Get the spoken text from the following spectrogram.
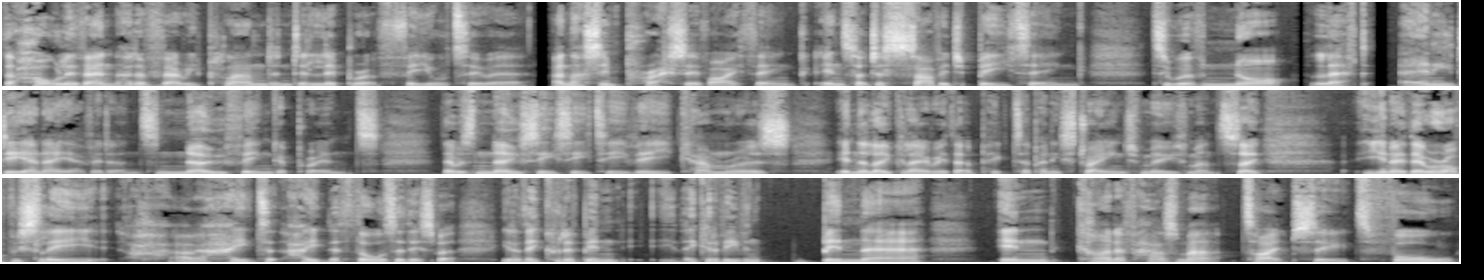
The whole event had a very planned and deliberate feel to it, and that's impressive, I think, in such a savage beating to have not left any DNA evidence, no fingerprints. There was no CCTV cameras in the local area that had picked up any strange movements. So, you know, they were obviously. I hate to, hate the thought of this, but you know, they could have been. They could have even been there in kind of hazmat type suits, full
